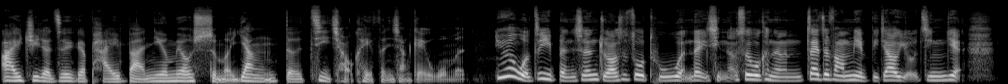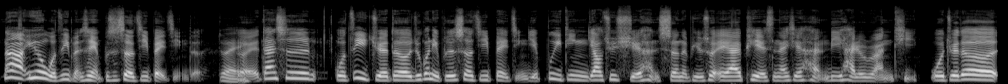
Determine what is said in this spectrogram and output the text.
IG 的这个排版，你有没有什么样的技巧可以分享给我们？因为我自己本身主要是做图文类型的，所以我可能在这方面比较有经验。那因为我自己本身也不是设计背景的，对对，但是我自己觉得，如果你不是设计背景，也不一定要去学很深的，比如说 AIPS 那些很厉害的软体。我觉得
